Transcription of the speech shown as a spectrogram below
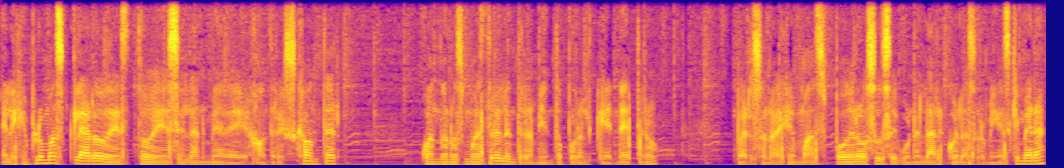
El ejemplo más claro de esto es el anime de Hunter x Hunter, cuando nos muestra el entrenamiento por el que Netro, personaje más poderoso según el arco de las hormigas quimera,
